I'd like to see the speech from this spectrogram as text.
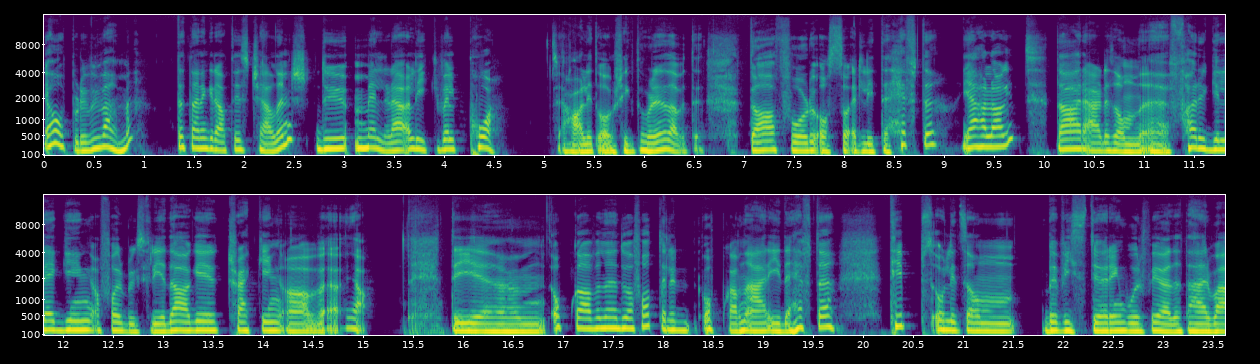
Jeg håper du vil være med. Dette er en gratis challenge. Du melder deg allikevel på. Så jeg har litt oversikt over det. Da, vet du. da får du også et lite hefte jeg har laget. Der er det sånn eh, fargelegging av forbruksfrie dager, tracking av eh, ja, de um, oppgavene du har fått, eller oppgavene er i det heftet. Tips og litt sånn bevisstgjøring. Hvorfor gjør jeg dette her? Hva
